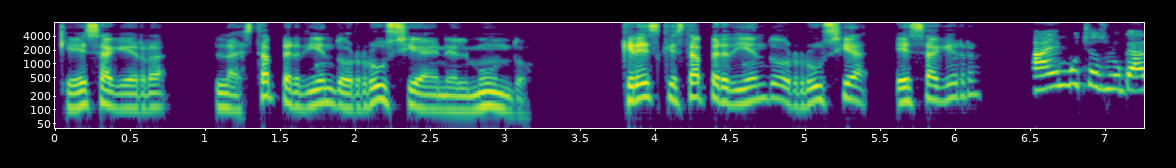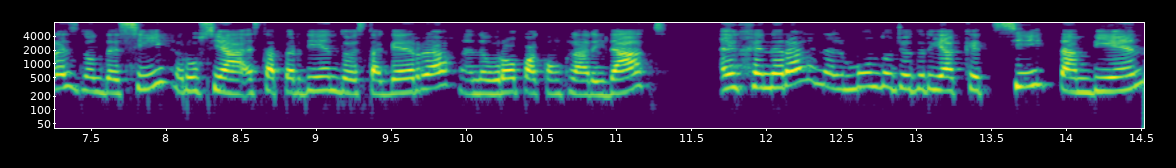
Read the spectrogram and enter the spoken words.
que esa guerra la está perdiendo Rusia en el mundo. ¿Crees que está perdiendo Rusia esa guerra? Hay muchos lugares donde sí, Rusia está perdiendo esta guerra, en Europa con claridad. En general en el mundo yo diría que sí también,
